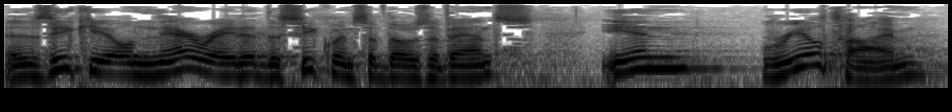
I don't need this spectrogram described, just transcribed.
Ezekiel narrated the sequence of those events in real time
